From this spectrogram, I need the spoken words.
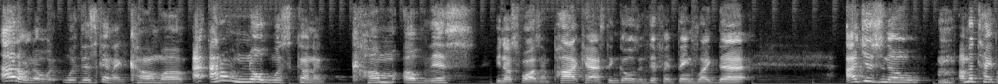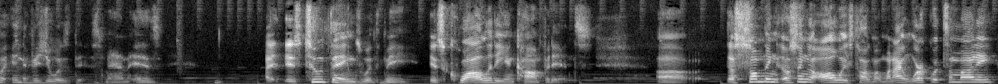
I don't know what, what this gonna come of. I, I don't know what's gonna come of this. You know, as far as in podcasting goes and different things like that. I just know I'm the type of individual as this man is. It's two things with me. It's quality and confidence. Uh, there's something. There's something I always talk about when I work with somebody,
